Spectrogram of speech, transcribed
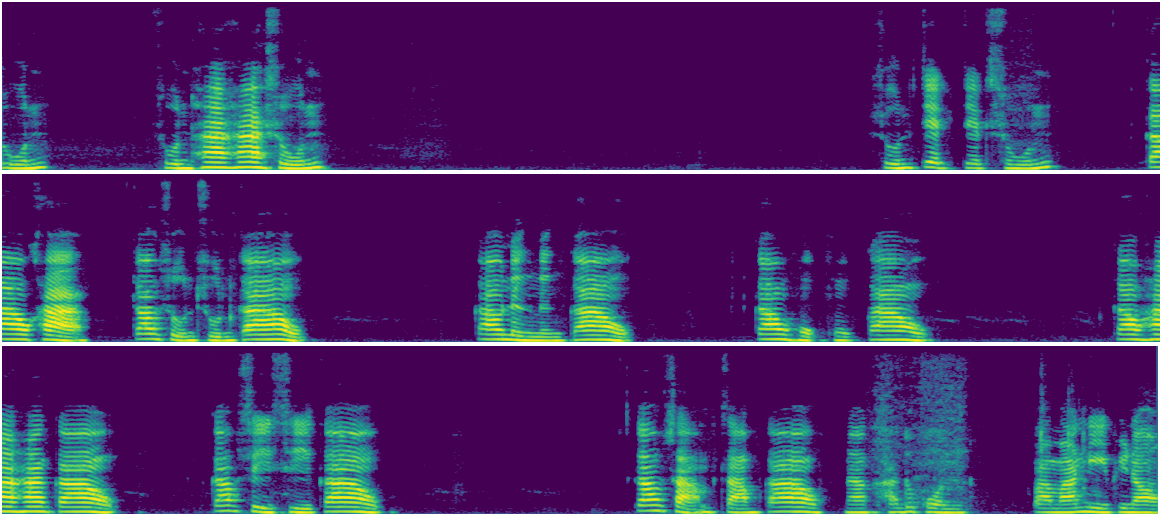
ศูนย์ศูนย์ห้าห้าศูนย์ศูนย์เจ็ดเจ็ดศูนย์ เก้าค่ะเก้าศูนย์ศูนย์เก้าเก้าหนึ่งหนึ่งเก้าเก้าหกหกเก้าเก้าห้าห้าเก้าเก้าสี่สี่เก้าเก้าสามสามเก้านะคะทุกคนประมาณนี้พี่น้อง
